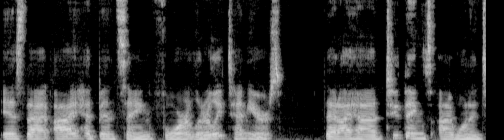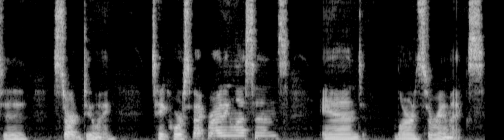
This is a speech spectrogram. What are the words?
is that I had been saying for literally 10 years that I had two things I wanted to start doing take horseback riding lessons and learn ceramics.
